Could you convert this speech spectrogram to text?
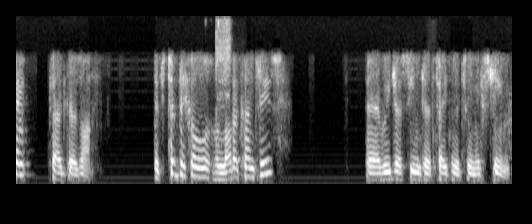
And so it goes on. It's typical of a lot of countries. Uh, we just seem to have taken it to an extreme.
